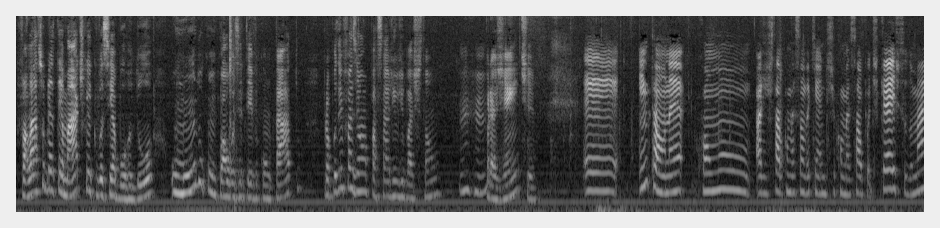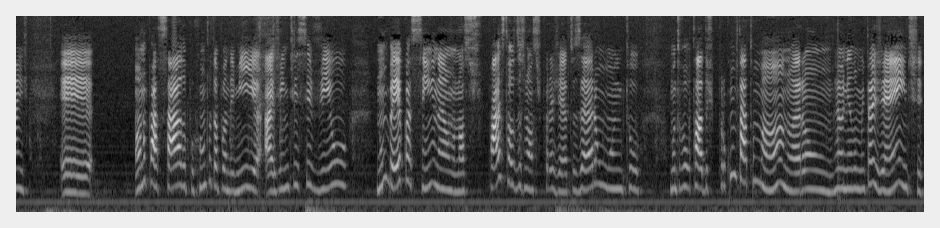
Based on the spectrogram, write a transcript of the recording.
falar sobre a temática que você abordou, o mundo com o qual você teve contato, para poder fazer uma passagem de bastão Uhum. pra gente? É, então, né, como a gente estava conversando aqui antes de começar o podcast e tudo mais, é, ano passado, por conta da pandemia, a gente se viu num beco assim, né? os Nossos, quase todos os nossos projetos eram muito, muito voltados para o contato humano, eram reunindo muita gente,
